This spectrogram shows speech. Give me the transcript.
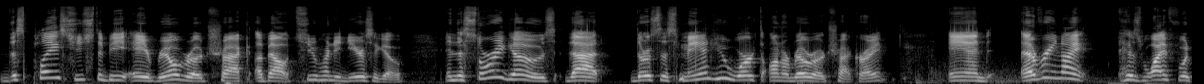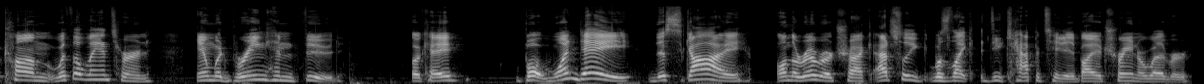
this place used to be a railroad track about 200 years ago. And the story goes that there's this man who worked on a railroad track, right? And every night his wife would come with a lantern and would bring him food. Okay? But one day, this guy on the railroad track actually was like decapitated by a train or whatever.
